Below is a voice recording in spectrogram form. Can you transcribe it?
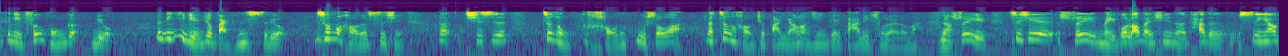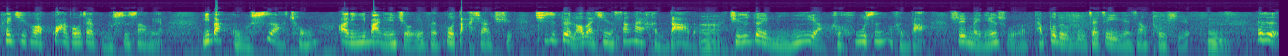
给你分红个六，那你一年就百分之十六。这么好的事情，那其实这种好的固收啊，那正好就把养老金给打理出来了嘛。那所以这些，所以美国老百姓呢，他的四零幺 K 计划挂钩在股市上面，你把股市啊从二零一八年九月份给我打下去，其实对老百姓的伤害很大的。嗯。其实对民意啊和呼声很大，所以美联储呢，他不得不在这一点上妥协。嗯。但是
